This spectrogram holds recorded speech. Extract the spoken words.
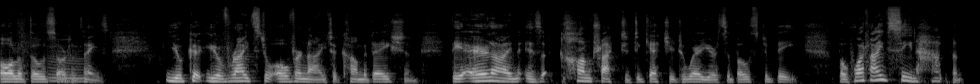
all of those sort mm. of things. You, you have rights to overnight accommodation. The airline is contracted to get you to where you're supposed to be. But what I've seen happen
